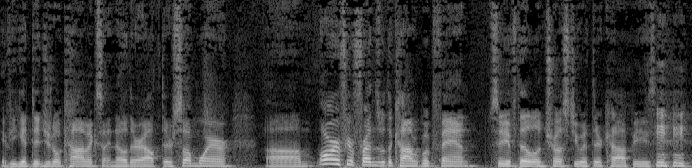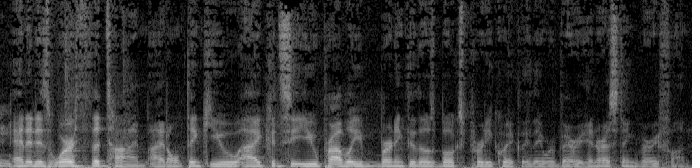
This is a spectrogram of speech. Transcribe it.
If you get digital comics, I know they're out there somewhere. Um, or if you're friends with a comic book fan, see if they'll entrust you with their copies. and it is worth the time. I don't think you. I could see you probably burning through those books pretty quickly. They were very interesting, very fun.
